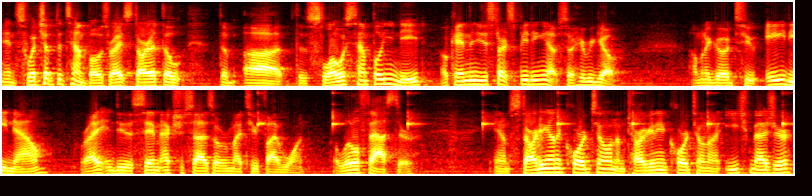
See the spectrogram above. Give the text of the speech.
And switch up the tempos, right? Start at the the, uh, the slowest tempo you need, okay, and then you just start speeding up. So here we go. I'm going to go to 80 now, right, and do the same exercise over my 251, a little faster. And I'm starting on a chord tone. I'm targeting a chord tone on each measure,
